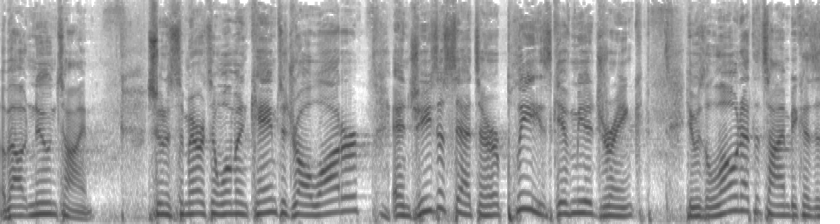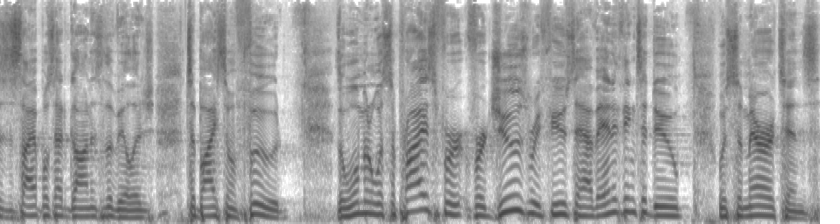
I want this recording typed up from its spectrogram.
about noontime. Soon a Samaritan woman came to draw water, and Jesus said to her, Please give me a drink. He was alone at the time because his disciples had gone into the village to buy some food. The woman was surprised, for, for Jews refused to have anything to do with Samaritans.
